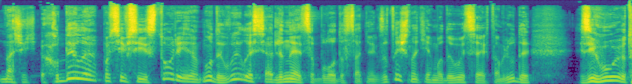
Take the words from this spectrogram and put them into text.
значить, ходили по всій всій історії, ну, дивилися. Для неї це була достатньо екзотична тема. Дивитися, як там люди зігують.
